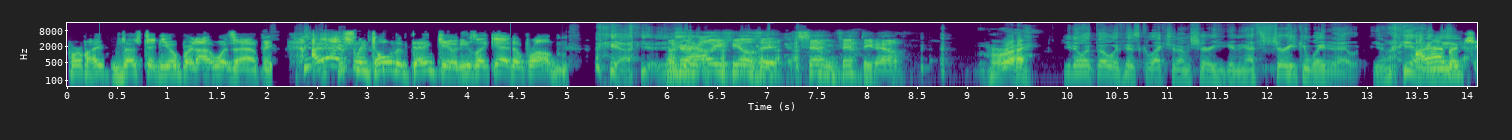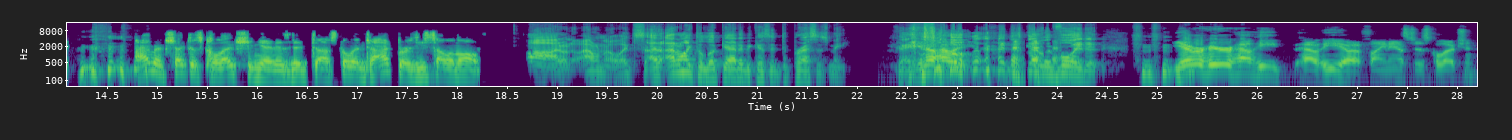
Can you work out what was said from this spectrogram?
for my Justin Herbert. I was happy. I actually told him thank you, and he's like, "Yeah, no problem." yeah, you, Wonder how he feels at seven fifty now. right. You know what though? With his collection, I'm sure he can. I'm sure he can wait it out. You know, you know I what I mean? haven't. I haven't checked his collection yet. Is it uh, still intact, or is he selling off? Oh, I don't know. I don't know. It's I, I don't like to look at it because it depresses me. Okay, You know how So, I just kind of avoid it. You ever hear how he how he uh, financed his collection?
